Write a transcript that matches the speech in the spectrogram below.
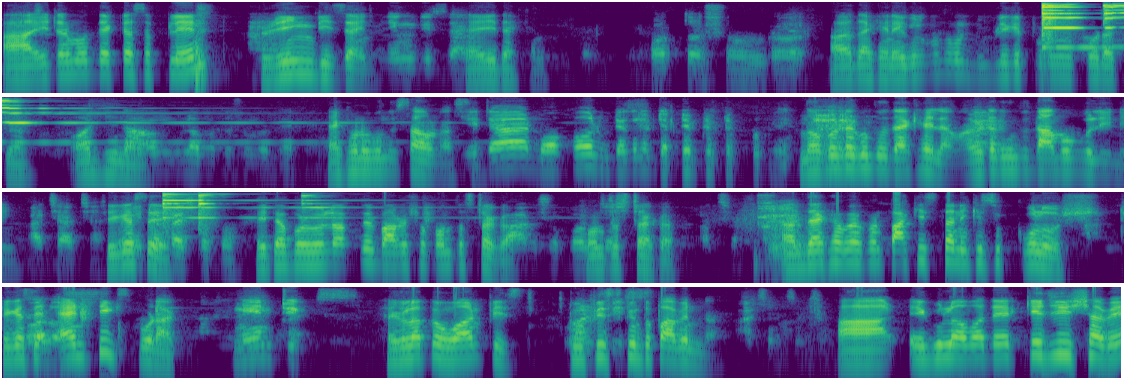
আর এটার মধ্যে একটা আছে plain ring design ring design এই দেখেন। কত সুন্দর। আর দেখেন এগুলো কিন্তু কোনো ডুপ্লিকেট প্রোডাক্ট না অরিজিনাল কত সুন্দর দেখেন। এখনও কিন্তু সাউন্ড আছে। যেটা নকল ওটা ডেপ ডেপ ডেপ ডেপ করবে। নকলটা কিন্তু দেখাইলাম আর ওটা কিন্তু দামও বলি নেই। আচ্ছা আচ্ছা। ঠিক আছে। এটা পড়বে হলো আপনার বারোশো পঞ্চাশ টাকা। 1250 পঞ্চাশ টাকা। আচ্ছা। আর দেখাবো এখন পাকিস্তানি কিছু কলস। ঠিক আছে। অ্যান্টিক্স প্রোডাক্ট নেনট্রিক্স এগুলো আপনি ওয়ান পিস টু পিস কিন্তু পাবেন না। আচ্ছা আচ্ছা আচ্ছা। আর এগুলো আমাদের কেজি হিসাবে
